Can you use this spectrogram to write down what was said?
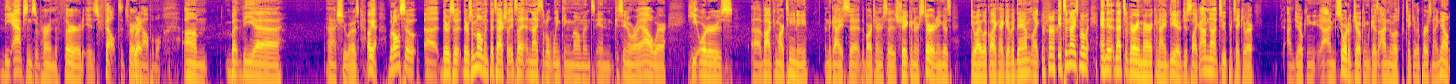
the absence of her in the third is felt. It's very Right. palpable. Um, but the uh, ah shoot, what I was oh yeah, but also uh, there's a there's a moment that's actually it's a, a nice little winking moment in Casino Royale where he orders uh, vodka martini and the guy said the bartender says shaken or stirred and he goes. Do I look like I give a damn? Like, it's a nice moment, and it, that's a very American idea of just like I'm not too particular. I'm joking. I'm sort of joking because I'm the most particular person I know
